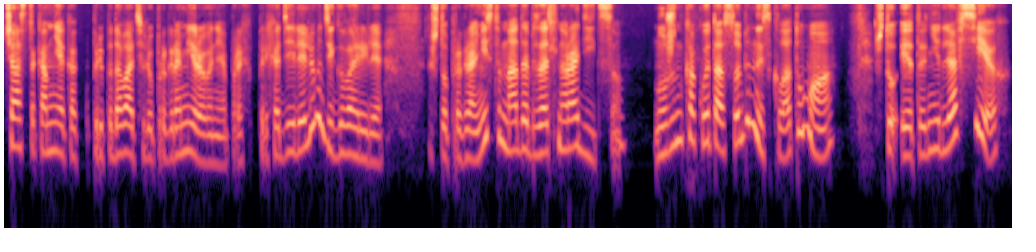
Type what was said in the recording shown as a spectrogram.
часто ко мне, как к преподавателю программирования, прих- приходили люди и говорили, что программистам надо обязательно родиться. Нужен какой-то особенный склад ума, что это не для всех.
